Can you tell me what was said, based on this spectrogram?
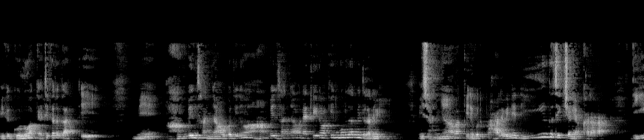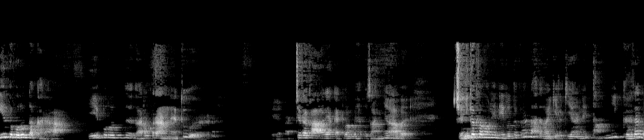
මේක ගුණයක් ඇති කරගත්තේ මේ අහම්බෙන් සංඥාව උපදිනවා අහම්බෙන් සංඥාව නැති වෙනවා කියන මූල ධර්ම විතර නෙවෙයි. මේ සංඥාවක් කෙනෙකුට පහළ වෙන්නේ දීර්ඝ ශික්ෂණයක් කරා. දීර්ඝ පුරුද්දක් කරා. ඒ පුරුද්ද ගරු කරන්නේ නැතුව අච්චර කාර්යයක් අතුම් බහපු සංඥාව ක්ෂණික ක්‍රමවලින් නිරුද්ධ කරන්න හදනවා කියලා කියන්නේ තන්නේ කරම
